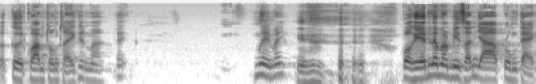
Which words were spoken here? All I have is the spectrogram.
ก็เกิดความสงสัยขึ้นมาเฮ้ยเมื่อยไหมพอเห็นแล้วมันมีสัญญาปรุงแต่ง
